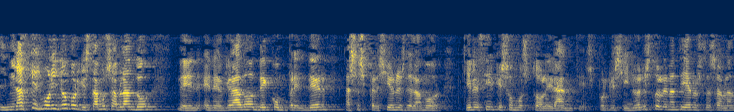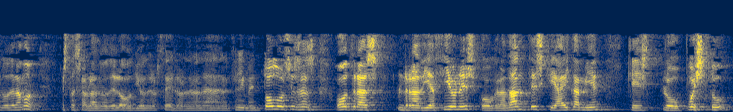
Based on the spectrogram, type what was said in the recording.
Y mirad que es bonito porque estamos hablando en, el grado de comprender las expresiones del amor. Quiere decir que somos tolerantes, porque si no eres tolerante ya no estás hablando del amor, estás hablando del odio, de los celos, del crimen, todas esas otras radiaciones o gradantes que hay también, que es lo opuesto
